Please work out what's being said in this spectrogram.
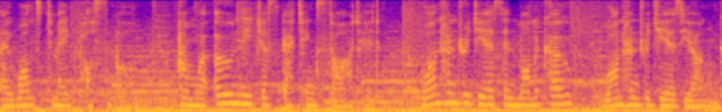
they want to make possible. And we're only just getting started. 100 years in Monaco, 100 years young.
